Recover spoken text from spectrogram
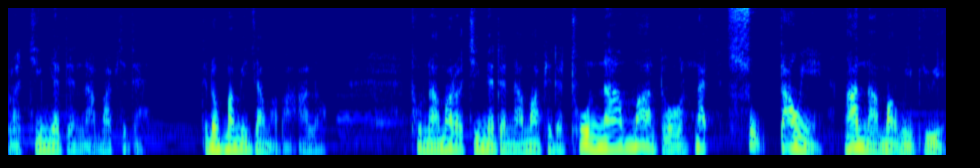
တော်ကြီးမြတ်တဲ့နာမဖြစ်တယ်ကျွန်တော်မှတ်မိကြမှာပါအားလုံးထိုနာမတော်ကြီးမြတ်တဲ့နာမဖြစ်တယ်ထိုနာမတော်၌ဆုတောင်းရင်ငါနာမအမိပြုရင်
